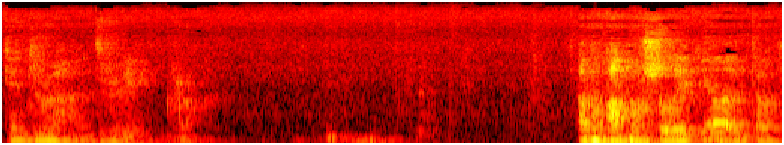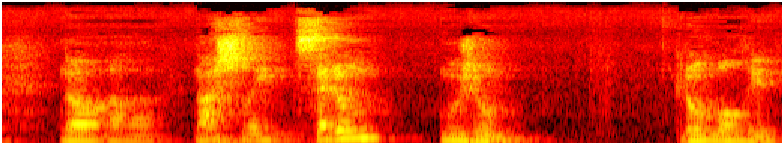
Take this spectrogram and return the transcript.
Ten druhý, druhý krok. A, a pošli dělali to. No a našli sedm mužů, kdo mohli,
